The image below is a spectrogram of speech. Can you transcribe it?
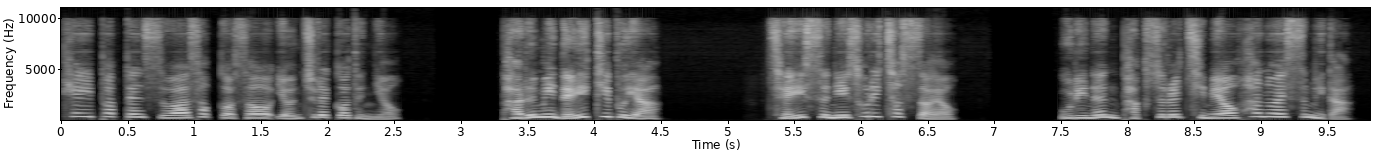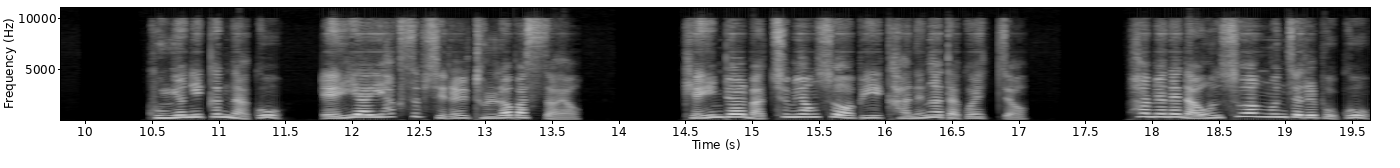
K-팝 댄스와 섞어서 연출했거든요. 발음이 네이티브야. 제이슨이 소리쳤어요. 우리는 박수를 치며 환호했습니다. 공연이 끝나고 AI 학습실을 둘러봤어요. 개인별 맞춤형 수업이 가능하다고 했죠. 화면에 나온 수학 문제를 보고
